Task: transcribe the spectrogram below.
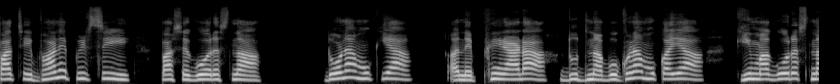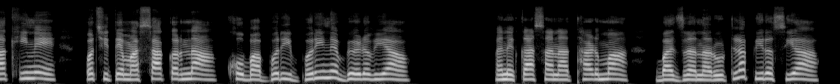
પાછી ભાણે પીરસી, પાસે ગોરસના દોણા મૂક્યા અને ફીણાડા દૂધના બોઘણા મુકાયા. ઘીમાં ગોરસ નાખીને પછી તેમાં સાકરના ખોબા ભરી ભરીને ભેળવ્યા અને કાસાના થાળમાં બાજરાના રોટલા પીરસ્યા.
